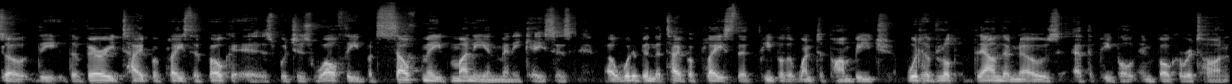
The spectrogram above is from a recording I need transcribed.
So the the very type of place that Boca is, which is wealthy but self-made money in many cases, uh, would have been the type of place that people that went to Palm Beach would have looked down their nose at the people in Boca Raton.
